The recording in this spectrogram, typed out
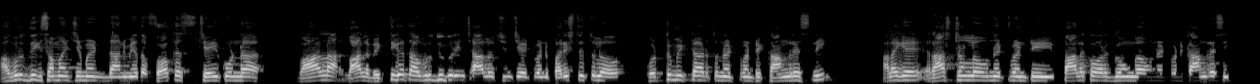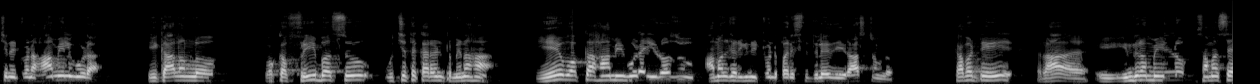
అభివృద్ధికి సంబంధించిన దాని మీద ఫోకస్ చేయకుండా వాళ్ళ వాళ్ళ వ్యక్తిగత అభివృద్ధి గురించి ఆలోచించేటువంటి పరిస్థితిలో కొట్టుమిట్టాడుతున్నటువంటి కాంగ్రెస్ని అలాగే రాష్ట్రంలో ఉన్నటువంటి పాలకవర్గంగా ఉన్నటువంటి కాంగ్రెస్ ఇచ్చినటువంటి హామీలు కూడా ఈ కాలంలో ఒక ఫ్రీ బస్సు ఉచిత కరెంటు మినహా ఏ ఒక్క హామీ కూడా ఈరోజు అమలు జరిగినటువంటి పరిస్థితి లేదు ఈ రాష్ట్రంలో. కాబట్టి రా ఇందిరమ్మ ఇళ్ళు సమస్య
